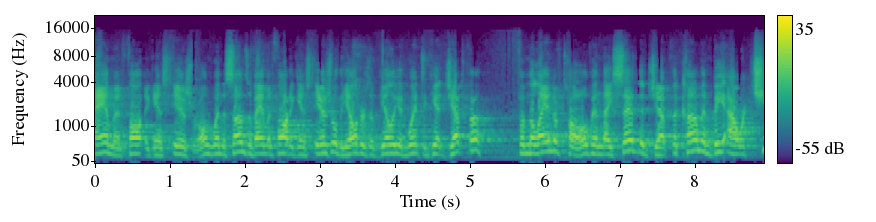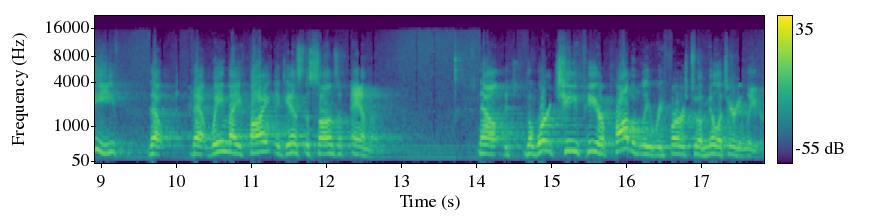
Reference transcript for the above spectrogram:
Ammon fought against Israel. When the sons of Ammon fought against Israel, the elders of Gilead went to get Jephthah from the land of Tob, and they said to Jephthah, Come and be our chief, that, that we may fight against the sons of Ammon. Now, the, the word chief here probably refers to a military leader,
